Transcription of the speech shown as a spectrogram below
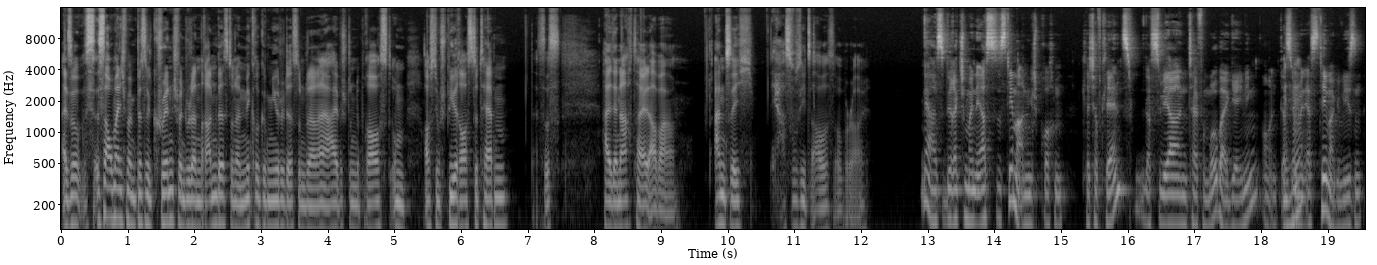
Also es ist auch manchmal ein bisschen cringe, wenn du dann dran bist und dein Mikro gemutet ist und du dann eine halbe Stunde brauchst, um aus dem Spiel rauszutabben. Das ist halt der Nachteil, aber an sich, ja, so sieht's aus overall. Ja, hast du direkt schon mein erstes Thema angesprochen. Clash of Clans, das wäre ein Teil von Mobile Gaming und das wäre mein erstes Thema gewesen.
